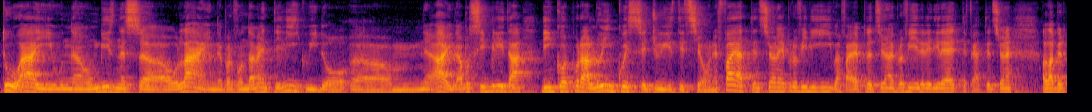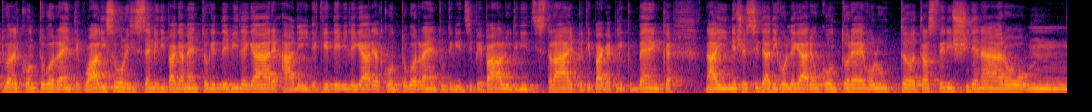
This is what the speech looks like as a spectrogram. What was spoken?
tu hai un, un business uh, online profondamente liquido, um, hai la possibilità di incorporarlo in queste giurisdizioni. Fai attenzione ai profili IVA, fai attenzione ai profili delle dirette, fai attenzione all'apertura del conto corrente, quali sono i sistemi di pagamento che devi legare, ah, dei, che devi legare al conto corrente, utilizzi PayPal, utilizzi Stripe, ti paga ClickBank, hai necessità di collegare un conto Revolut, trasferisci denaro, mh,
